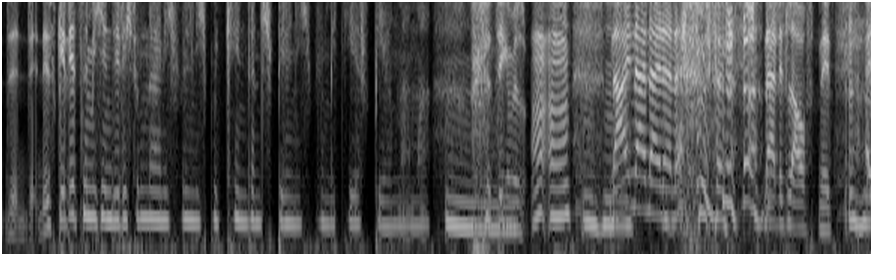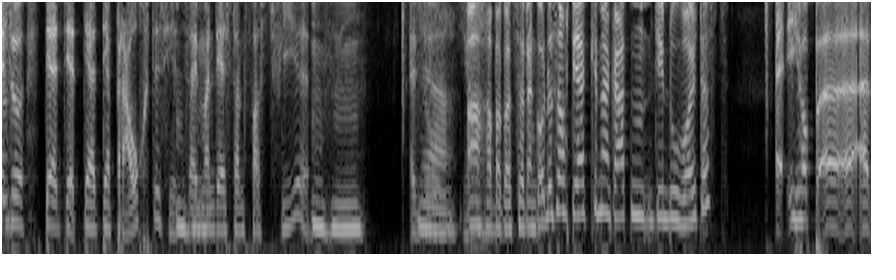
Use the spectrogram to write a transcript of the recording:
das geht jetzt nämlich in die Richtung, nein, ich will nicht mit Kindern spielen, ich will mit dir spielen, Mama. Mhm. Denke ich mir so, mm -mm, nein, nein, nein, nein, nein, nein, nein, das läuft nicht. Mhm. Also der, der, der, der braucht es jetzt. Ich meine, der ist dann fast vier. Also, ja. ja. Ach, aber Gott sei Dank. Und ist auch der Kindergarten, den du wolltest? Äh, Ich habe äh, äh,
